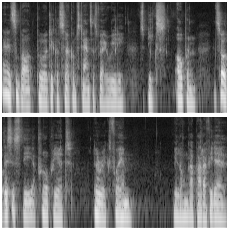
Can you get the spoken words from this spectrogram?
and it's about political circumstances where he really speaks open. And so this is the appropriate lyric for him, Milonga para Fidel.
